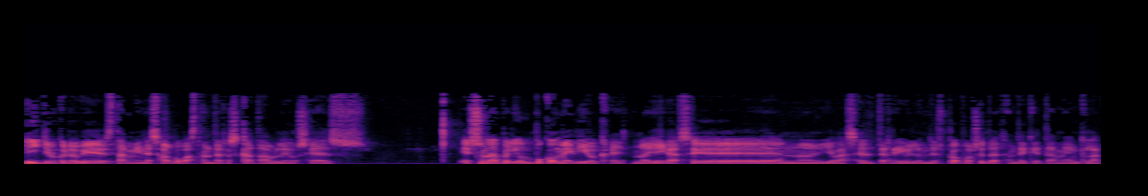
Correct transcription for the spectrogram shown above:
Y yo creo que es- también es algo bastante rescatable, o sea, es. Es una peli un poco mediocre, no llega a ser no llega a ser terrible, un despropósito de gente que también que la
